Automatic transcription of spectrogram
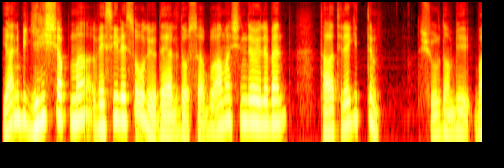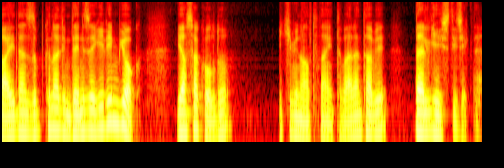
Yani bir giriş yapma vesilesi oluyor değerli dostlar. Bu ama şimdi öyle ben tatile gittim. Şuradan bir bayiden zıpkın alayım, denize gireyim yok. Yasak oldu 2006'dan itibaren tabii belge isteyecekler.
